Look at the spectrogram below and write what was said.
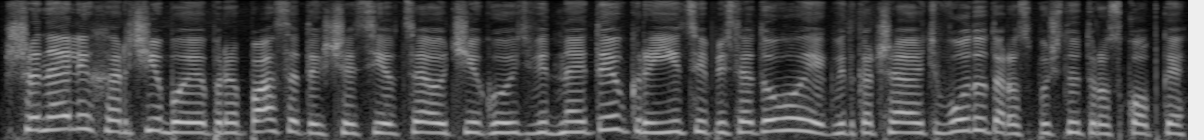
Шинелі, харчі, боєприпаси тих часів це очікують віднайти в Криївці після того, як відкачають воду та розпочнуть розкопки.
